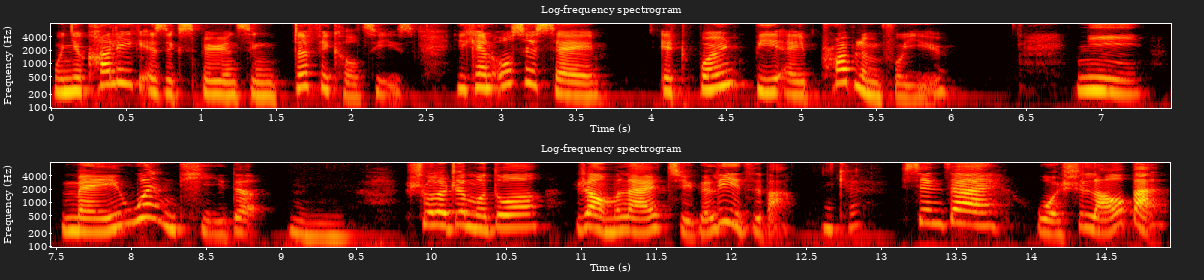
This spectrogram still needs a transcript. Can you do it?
When your colleague is experiencing difficulties, you can also say, It won't be a problem for you. 你 没问题的。嗯说了这么多，让我们来举个例子吧。Okay. 现在我是老板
